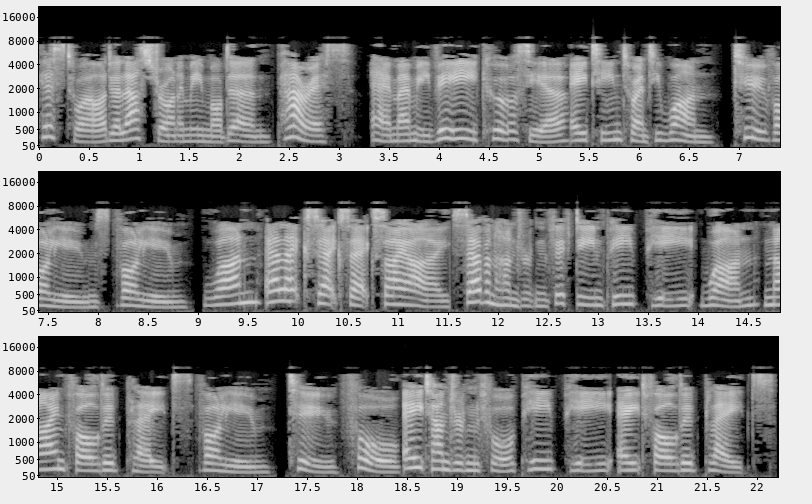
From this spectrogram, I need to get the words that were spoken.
Histoire de l'astronomie moderne, Paris. MMEV Courcier, 1821. 2 volumes, Volume 1, LXXXII, 715 pp. 1, 9 folded plates, Volume 2, 4, 804 pp. 8 folded plates.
